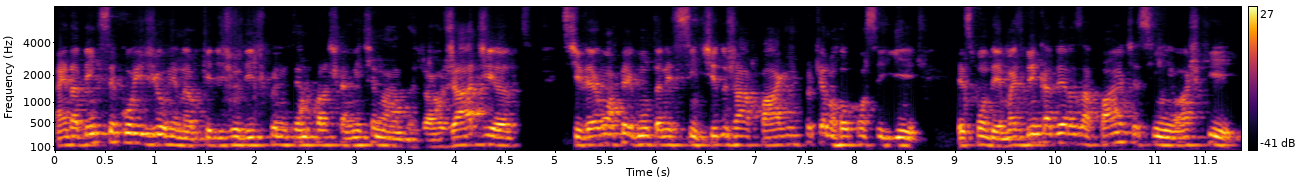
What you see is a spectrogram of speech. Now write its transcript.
Ainda bem que você corrigiu, Renan, porque de jurídico eu não entendo praticamente nada. Já, já adianto. Se tiver alguma pergunta nesse sentido, já apague, porque eu não vou conseguir responder. Mas brincadeiras à parte, assim, eu acho que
